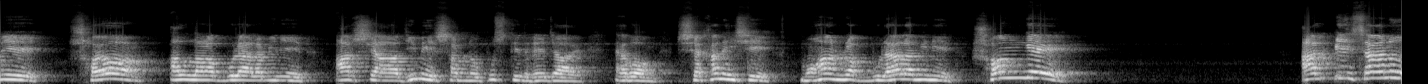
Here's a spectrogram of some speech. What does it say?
দিয়ে স্বয়ং আল্লাহ রাব্বুল আলমিনের আর সে আজিমের সামনে উপস্থিত হয়ে যায় এবং সেখানেই সে মহান রব্বুল আলমিনের সঙ্গে আল ইসানু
